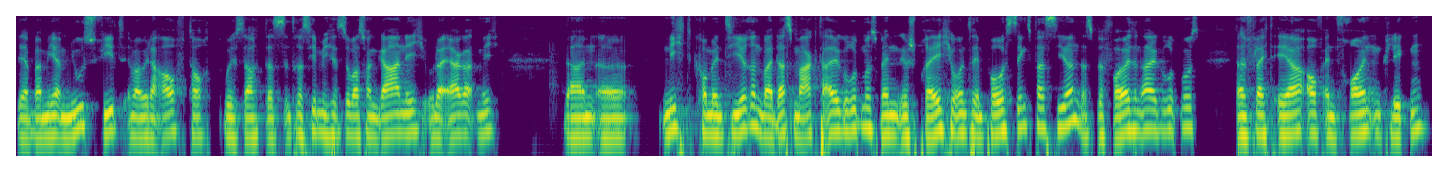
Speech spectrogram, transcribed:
der bei mir im Newsfeed immer wieder auftaucht, wo ich sage, das interessiert mich jetzt sowas von gar nicht oder ärgert mich, dann äh, nicht kommentieren, weil das mag der Algorithmus, wenn Gespräche unter den Postings passieren, das befeuert den Algorithmus, dann vielleicht eher auf Entfreunden klicken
